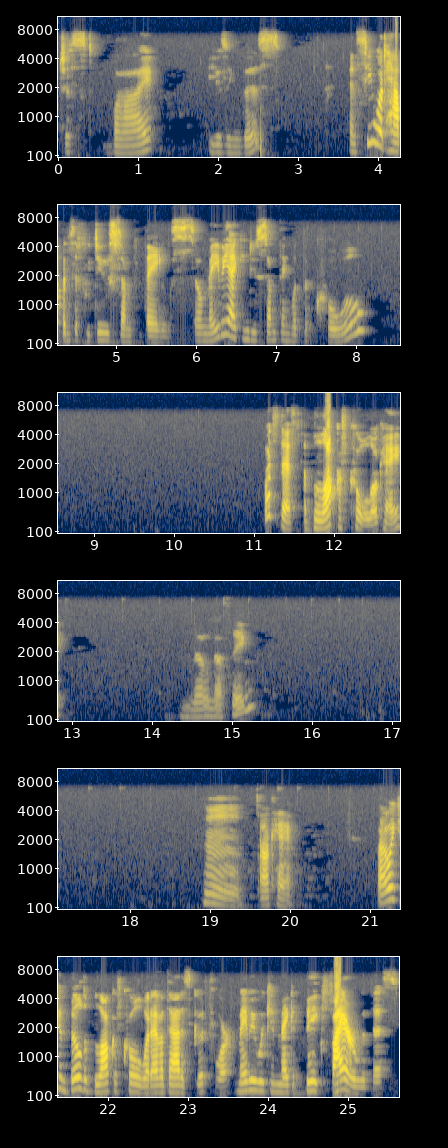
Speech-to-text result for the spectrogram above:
Just by using this. And see what happens if we do some things. So maybe I can do something with the coal. What's this? A block of coal, okay. No, nothing. Hmm, okay. Well, we can build a block of coal, whatever that is good for. Maybe we can make a big fire with this.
